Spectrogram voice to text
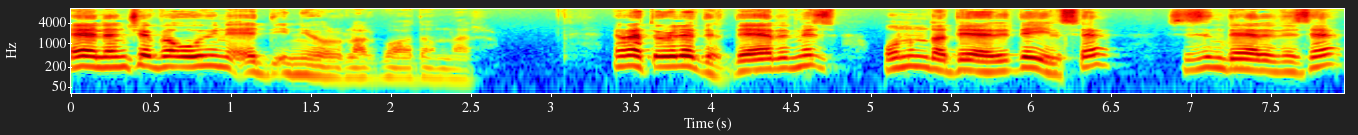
Eğlence ve oyun ediniyorlar bu adamlar. Evet öyledir. Değeriniz onun da değeri değilse sizin değerinize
